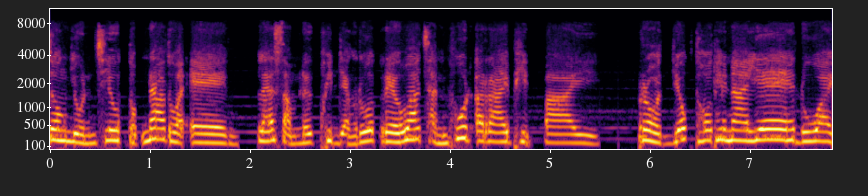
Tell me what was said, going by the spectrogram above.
จงหยุนชิวตบหน้าตัวเอง และสำนึกผิดอย่างรวดเร็วว่าฉันพูดอะไรผิดไป โปรดยกโทษให้นายเย่ด้วย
